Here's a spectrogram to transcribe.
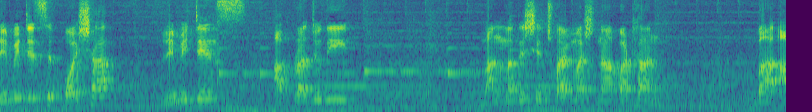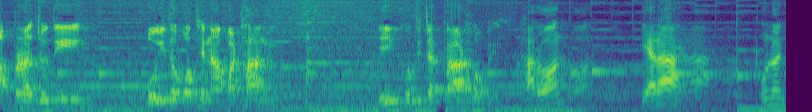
রেমিটেন্সের পয়সা। রেমিটেন্স আপনারা যদি বাংলাদেশে ছয় মাস না পাঠান বা আপনারা যদি বৈধ পথে না পাঠান, এই ক্ষতিটা কার হবে? কারণ এরা উন্নয়ন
